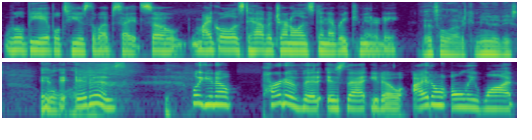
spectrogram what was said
will be able to use the website. So my goal is to have a journalist in every community. That's a lot of communities. Well, it, it is. well, you know, part of it is that, you know, I don't only want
